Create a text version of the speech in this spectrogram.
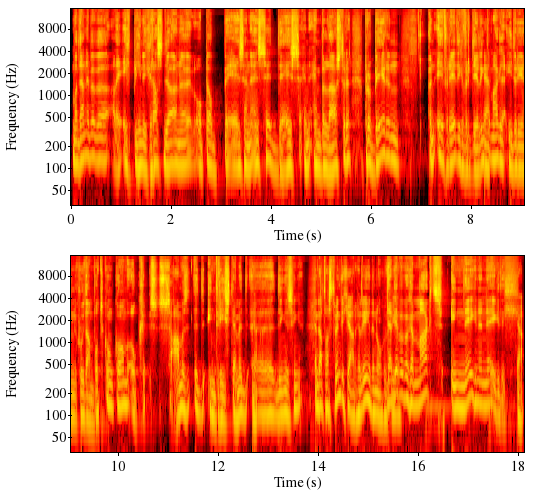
Maar dan hebben we allee, echt beginnen grasduinen op LP's en, en cd's en, en beluisteren. Proberen een evenredige verdeling te maken, dat iedereen goed aan bod kon komen. Ook samen in drie stemmen ja. uh, dingen zingen. En dat was twintig jaar geleden ongeveer? Dat hebben we gemaakt in 99. Ja.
